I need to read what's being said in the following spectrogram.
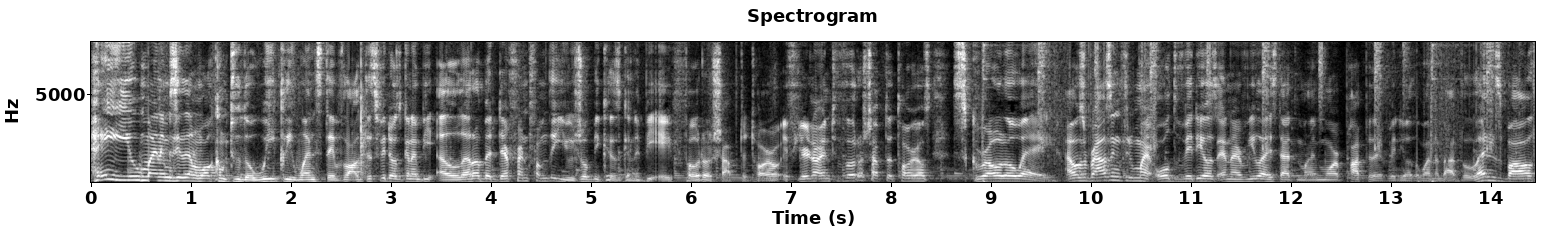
Hey you, my name is Elian and welcome to the weekly Wednesday vlog. This video is going to be a little bit different from the usual because it's going to be a Photoshop tutorial. If you're not into Photoshop tutorials, scroll away. I was browsing through my old videos and I realized that my more popular video, the one about the lens ball,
